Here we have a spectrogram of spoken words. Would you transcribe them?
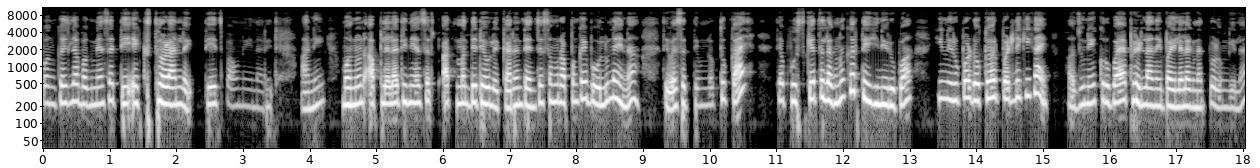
पंकजला बघण्यासाठी एक स्थळ आणलंय तेच पाहुणे येणार आहेत. आणि म्हणून आपल्याला तिने असं आतमध्ये ठेवलं आहे कारण त्यांच्यासमोर आपण काही बोलू नये ना. तेव्हा सत्य म्हणू लागतो काय? त्या फुसक्याचं लग्न करते ही निरूपा? ही निरूपा डोक्यावर पडली की काय? अजून एक रुपया फेडला नाही पहिल्या लग्नात पळून गेला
